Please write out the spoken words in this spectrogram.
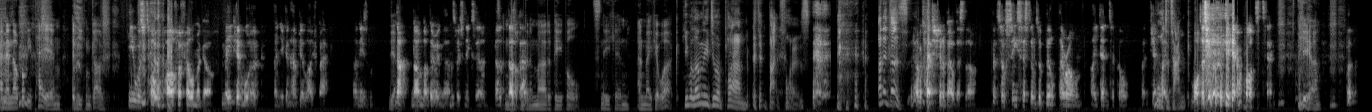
And then they'll probably pay him and he can go. He was told half a film ago, make it work and you can have your life back. And he's Yeah. No, no, I'm not doing that. So he sneaks in and does, No, does I'm that. going to murder people, sneak in, and make it work. He will only do a plan if it backfires. and it does. I have a question about this though. So C systems have built their own identical uh, like, gen- Water like, tank. water, yeah, water tank. yeah. But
